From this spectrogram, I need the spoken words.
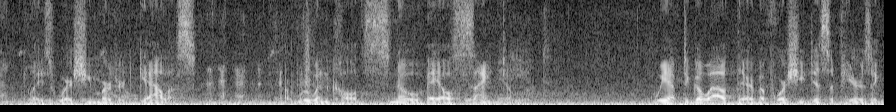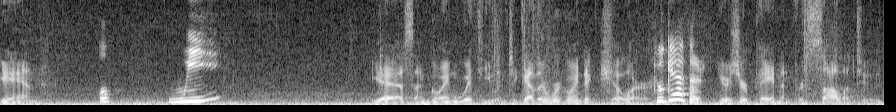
A place where she murdered Gallus. A ruin called Snow Veil Sanctum. We have to go out there before she disappears again. Oh, we? Yes, I'm going with you, and together we're going to kill her. Together. Here's your payment for solitude.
